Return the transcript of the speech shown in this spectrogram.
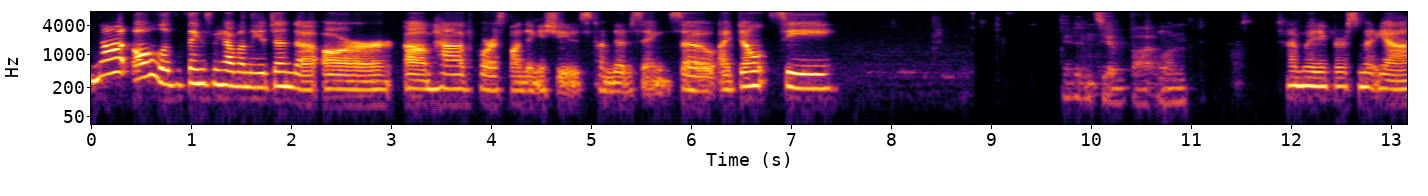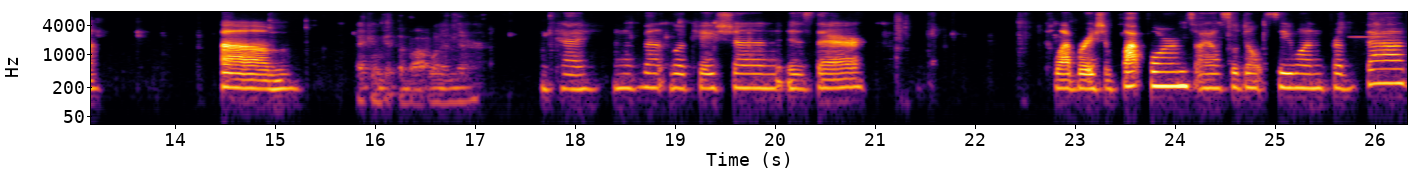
Not all of the things we have on the agenda are, um, have corresponding issues, I'm noticing. So I don't see, I didn't see a bot one. I'm waiting for some, yeah. Um, I can get the bot one in there. Okay, an event location is there. Collaboration platforms, I also don't see one for that.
